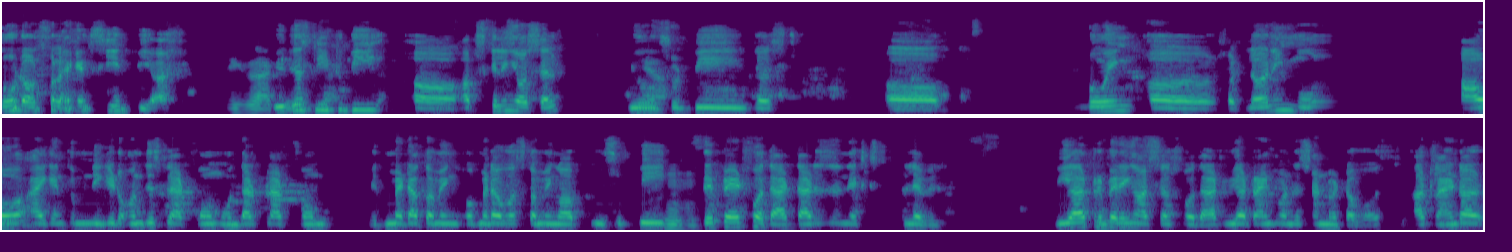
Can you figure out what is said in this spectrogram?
no downfall I can see in PR. Exactly. You just need to be uh, upskilling yourself. You Yeah. should be just uh, knowing, uh, learning more how Mhm. I can communicate on this platform, on that platform. With Meta coming or Metaverse coming up, you should be Mhm. prepared for that. That is the next level. We are preparing Mm-hmm. ourselves for that. We are trying to understand Metaverse. Our clients are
